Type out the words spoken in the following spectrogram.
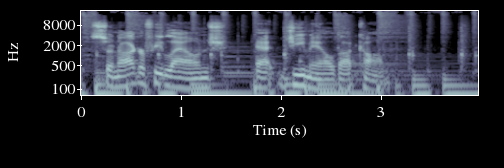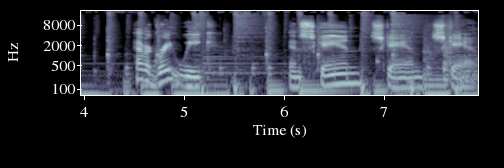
sonographylounge at gmail.com. Have a great week and scan, scan, scan.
